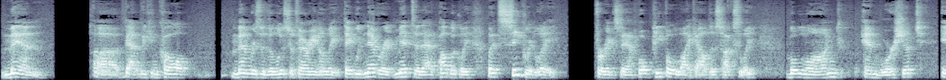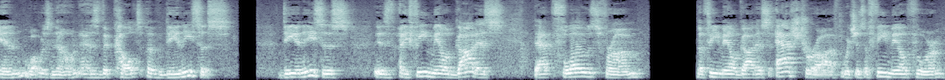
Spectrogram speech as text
men uh, that we can call members of the Luciferian elite, they would never admit to that publicly, but secretly, for example, people like Aldous Huxley belonged and worshipped in what was known as the cult of Dionysus. Dionysus is a female goddess that flows from the female goddess Ashtaroth, which is a female form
